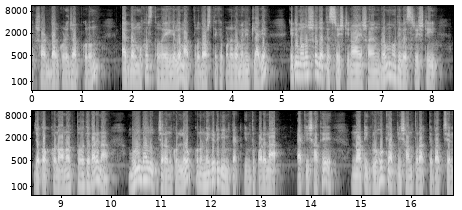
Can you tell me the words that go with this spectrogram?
একশো আটবার করে জপ করুন। একবার মুখস্থ হয়ে গেলে মাত্র দশ থেকে পনেরো মিনিট লাগে। এটি মনুষ্য জাতের সৃষ্টি নয়, স্বয়ং ব্রহ্মদেবের সৃষ্টি, যা কখনো অনর্থ হতে পারে না। ভুলভাল উচ্চারণ করলেও কোনো নেগেটিভ ইম্প্যাক্ট কিন্তু পড়ে না। একই সাথে, নটি গ্রহকে আপনি শান্ত রাখতে পাচ্ছেন।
